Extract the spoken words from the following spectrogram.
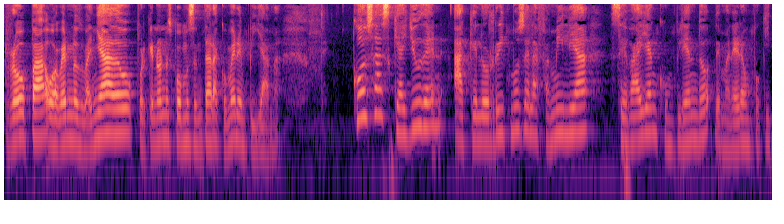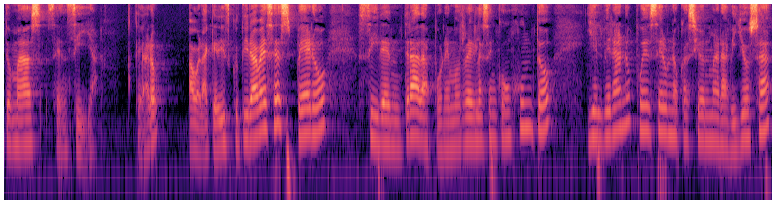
ropa o habernos bañado, porque no nos podemos sentar a comer en pijama. Cosas que ayuden a que los ritmos de la familia se vayan cumpliendo de manera un poquito más sencilla. Claro, habrá que discutir a veces, pero si de entrada ponemos reglas en conjunto, y el verano puede ser una ocasión maravillosa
